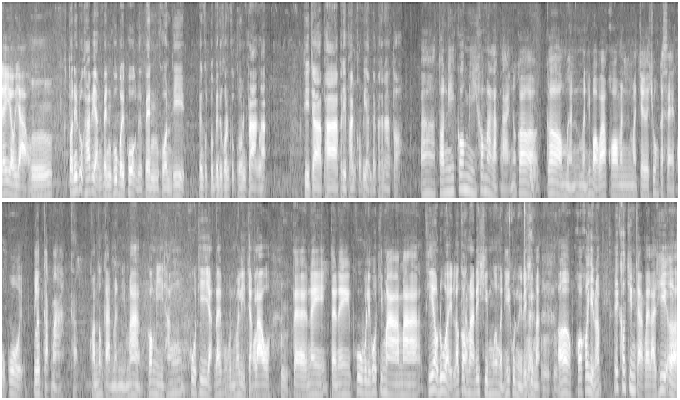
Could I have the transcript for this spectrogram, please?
ได้ยาวอืมตอนนี้ลูกค้าพี่อันเป็นผู้บริโภคหรือเป็นคนที่เป็นคนเป็นคนคนกลางแล้วที่จะพาผลิตภัณฑ์ของพี่อันไปพัฒนาต่อๆ อาตอนนี้ก็มีเข้ามาหลากหลายแล้วก็อืมก็เหมือนเหมือนที่บอกว่าพอมันมาเจอช่วงกระแสโกโก้เริ่มกลับมา ครับ ความต้องการมันมีมาก ก็มีทั้งผู้ที่อยากได้ผลผลิตจากเรา อืมแต่ในแต่ในผู้บริโภคที่มามาเที่ยวด้วย แล้วก็ครับ มาได้ชิมเหมือนที่คุณหนุ่ยได้ชิมอะอืมอืมเออพอเขาเห็นว่าเอ้เขาชิมจากหลาย ๆ ที่เออ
